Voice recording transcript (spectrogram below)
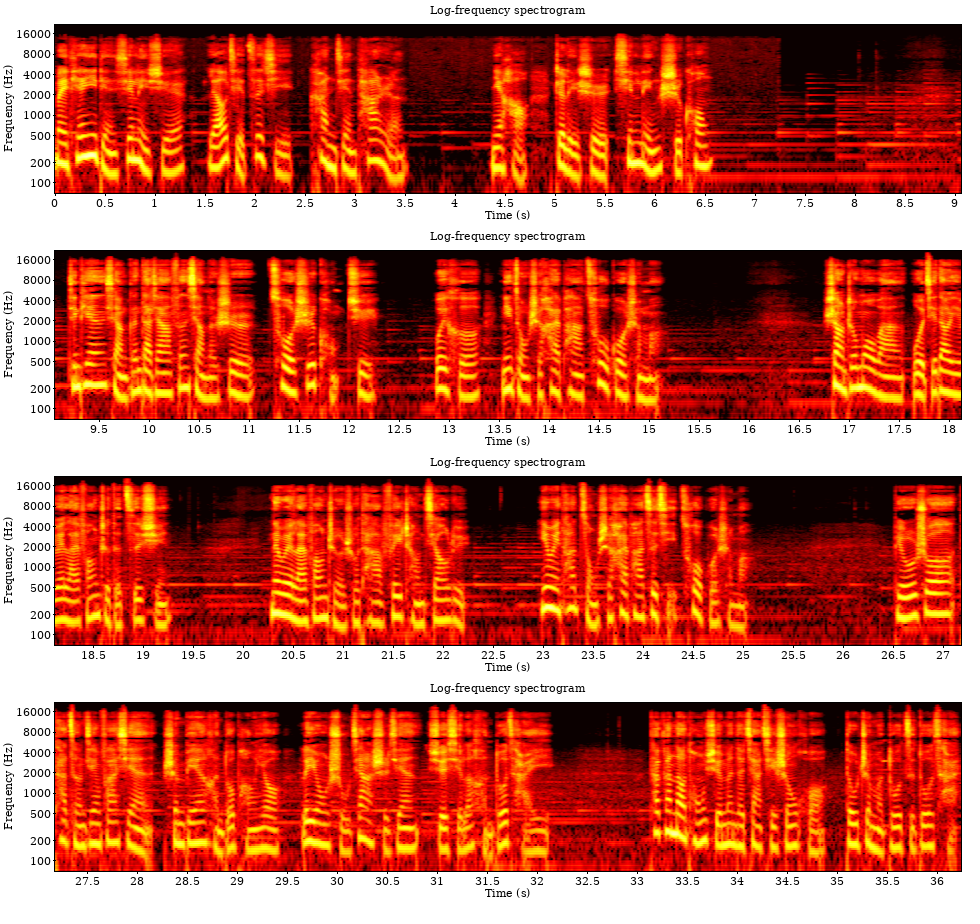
每天一点心理学，了解自己，看见他人。你好，这里是心灵时空。今天想跟大家分享的是错失恐惧。为何你总是害怕错过什么？上周末晚，我接到一位来访者的咨询。那位来访者说，他非常焦虑，因为他总是害怕自己错过什么。比如说，他曾经发现身边很多朋友利用暑假时间学习了很多才艺，他看到同学们的假期生活都这么多姿多彩，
